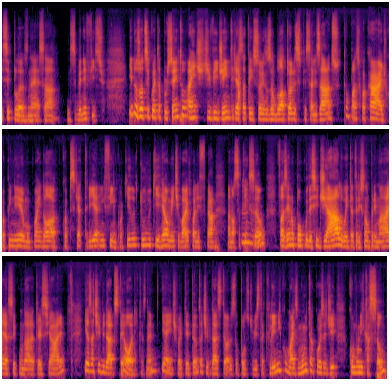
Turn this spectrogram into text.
esse plus, né? Essa, esse benefício. E nos outros 50%, a gente divide entre as atenções nos ambulatórios especializados, então passa com a cardio, com a pneumo, com a endó, com a psiquiatria, enfim, com aquilo tudo que realmente vai qualificar a nossa atenção, uhum. fazendo um pouco desse diálogo entre a atenção primária, secundária, terciária e as atividades teóricas, né? E aí a gente vai ter tanto atividades teóricas do ponto de vista clínico, mas muita coisa de comunicação.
